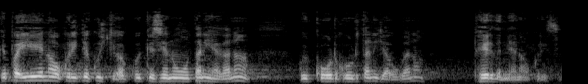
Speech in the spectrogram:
ਕਿ ਭਈ ਇਹ ਨੌਕਰੀ ਤੇ ਕੁਝ ਕੋਈ ਕਿਸੇ ਨੂੰ ਉਹ ਤਾਂ ਨਹੀਂ ਹੈਗਾ ਨਾ। ਕੋਈ ਕੋਟ ਕੋਰਟ ਤਾਂ ਨਹੀਂ ਜਾਊਗਾ ਨਾ। ਫੇਰ ਦਿੰਨੇ ਆ ਨੌਕਰੀ ਸੀ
